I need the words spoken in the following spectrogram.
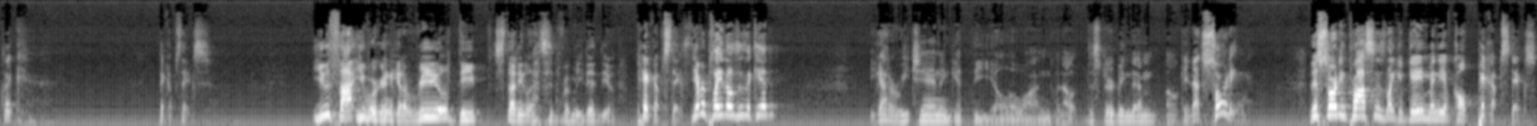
Click. Pickup sticks. You thought you were going to get a real deep study lesson from me, didn't you? Pickup sticks. You ever play those as a kid? You got to reach in and get the yellow one without disturbing them. Okay, that's sorting. This sorting process is like a game many have called pickup sticks,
